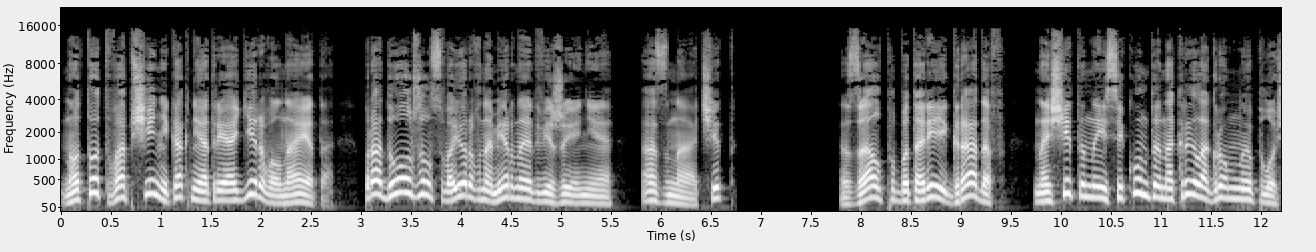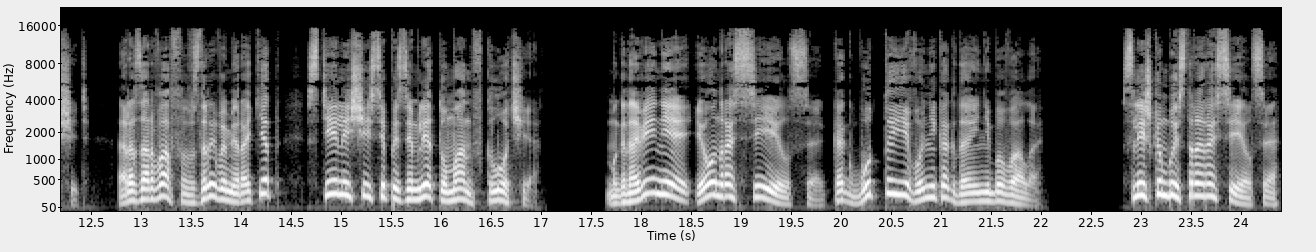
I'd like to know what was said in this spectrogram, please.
но тот вообще никак не отреагировал на это, продолжил свое равномерное движение, а значит... Залп батареи градов на считанные секунды накрыл огромную площадь, разорвав взрывами ракет стелящийся по земле туман в клочья. Мгновение, и он рассеялся, как будто его никогда и не бывало. Слишком быстро рассеялся,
